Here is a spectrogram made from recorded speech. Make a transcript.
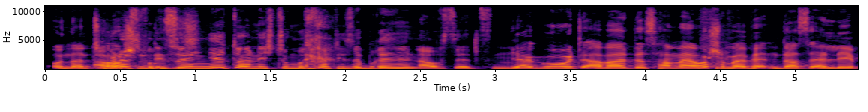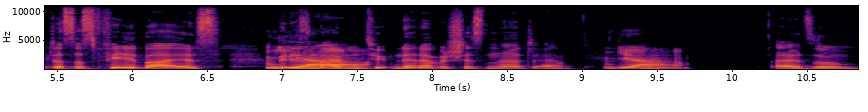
Und dann Aber das tauschen die funktioniert doch nicht, du musst doch diese Brillen aufsetzen. Ja, gut, aber das haben wir ja auch schon bei Wetten das erlebt, dass das fehlbar ist. Mit diesem Ja. einen Typen, der da beschissen hat, ja. Ja. Also,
